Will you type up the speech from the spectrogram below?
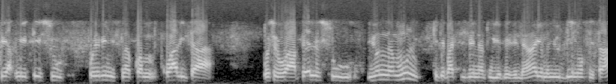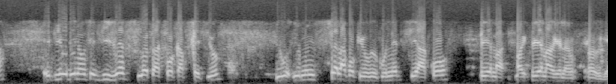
ki ap mette sou pou le minis lan kom kwa lita recevo apel sou yon nan moun ki te patisipe nan tou le prezident, yo men yo denonse sa, epi yo denonse divers lot akwa kap fet yo, même seul accord que reconnaître c'est accord PM Ariel Henry.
